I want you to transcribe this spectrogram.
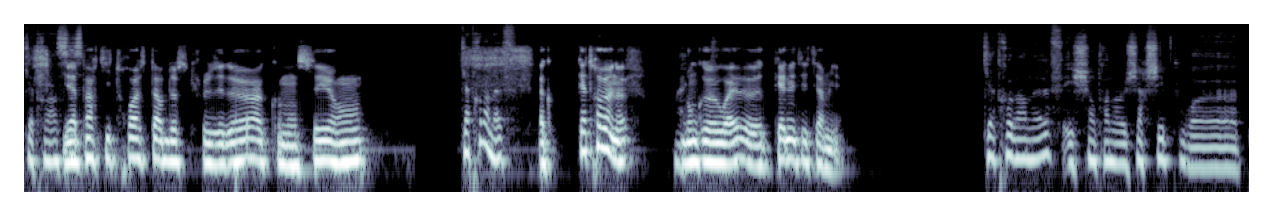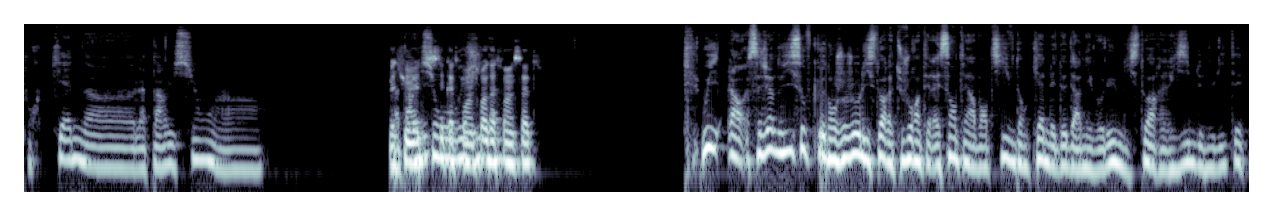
86, Et la partie 3 Stardust Crusader a commencé en 89, à 89. Ouais. Donc euh, ouais, euh, Ken était terminé. 89, et je suis en train de rechercher pour euh, pour Ken euh, la parution. euh, Bah, tu l'as dit, c'est Apparition 83-87. Oui, alors c'est déjà dit, sauf que dans Jojo, l'histoire est toujours intéressante et inventive. Dans Ken, les deux derniers volumes, l'histoire est risible de nullité.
